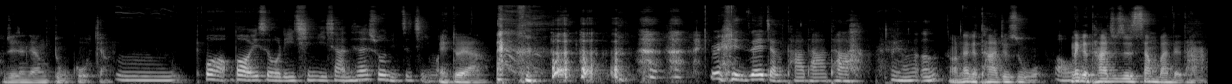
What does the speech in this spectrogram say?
我就这样度过这样。嗯，不好不好意思，我厘清一下，你在说你自己吗？哎，对啊，因为你在讲他他他。嗯嗯，啊，那个他就是我，oh. 那个他就是上班的他，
